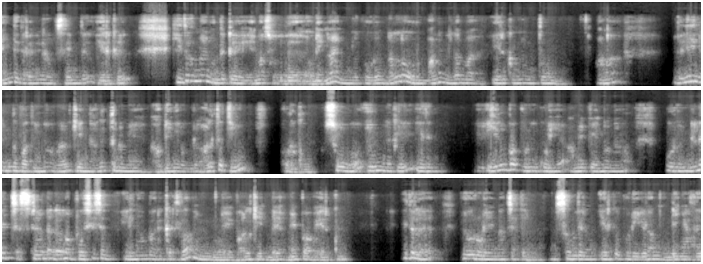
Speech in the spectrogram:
ஐந்து கிரகங்கள் சேர்ந்து இருக்கு. இதுவுமே வந்துட்டு என்ன சொல்லுது அப்படின்னா இவங்களுக்கு ஒரு நல்ல ஒரு மன நிலைமை இருக்குன்னு தோணும். ஆனா வெளியில இருந்து பாத்தீங்கன்னா வாழ்க்கையின் அழுத்தணுமே அப்படிங்கிற ஒரு அழுத்தத்தையும் கொடுக்கும். ஸோ இவங்களுக்கு இது இயல்பா புரியக்கூடிய அமைப்பு என்னன்னா ஒரு நிலைச்ச ஸ்டாண்டர்டான பொசிஷன் இல்லாமல் இருக்கிறது தான் இவங்களுடைய வாழ்க்கையினுடைய அமைப்பாகவே இருக்கும். இதில் இவருடைய நட்சத்திரம் சந்திரன் இருக்கக்கூடிய இடம் அப்படிங்கிறது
